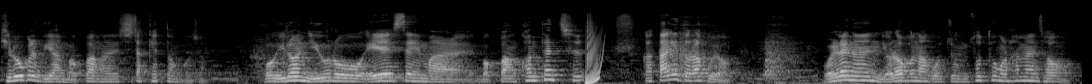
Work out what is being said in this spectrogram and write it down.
기록을 위한 먹방을 시작했던 거죠 뭐 이런 이유로 ASMR 먹방 컨텐츠가 딱이더라고요. 원래는 여러분하고 좀 소통을 하면서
